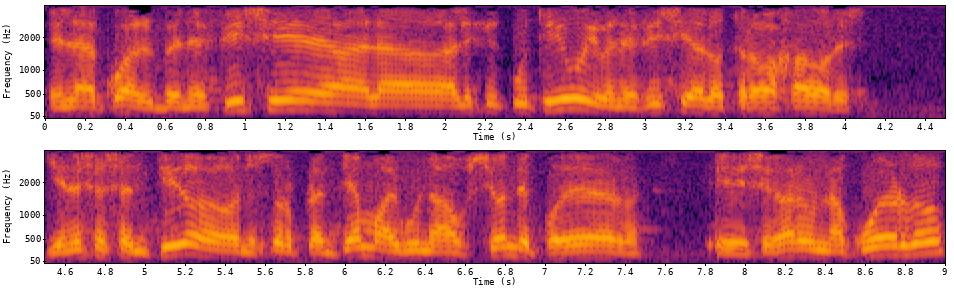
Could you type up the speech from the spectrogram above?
en la cual beneficie al Ejecutivo y beneficie a los trabajadores. Y en ese sentido nosotros planteamos alguna opción de poder eh, llegar a un acuerdo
